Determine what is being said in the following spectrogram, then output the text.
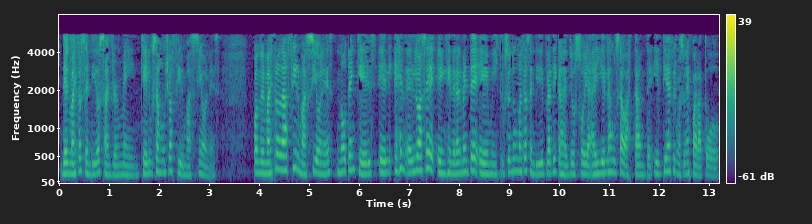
del maestro ascendido Saint Germain, que él usa mucho afirmaciones cuando el maestro da afirmaciones, noten que él, él, lo hace en, generalmente en mi instrucción de un maestro ascendido y pláticas del yo soy, ahí él las usa bastante y él tiene afirmaciones para todo.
